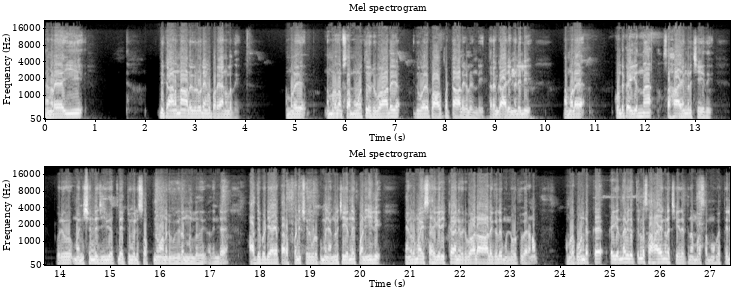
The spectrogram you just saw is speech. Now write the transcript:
ഞങ്ങളെ ഈ ഇത് കാണുന്ന ആളുകളോട് ഞങ്ങൾ പറയാനുള്ളത് നമ്മൾ നമ്മുടെ സമൂഹത്തിൽ ഒരുപാട് ഇതുപോലെ പാവപ്പെട്ട ആളുകളുണ്ട്. ഇത്തരം കാര്യങ്ങളിൽ നമ്മളെ കൊണ്ട് കഴിയുന്ന സഹായങ്ങൾ ചെയ്ത് ഒരു മനുഷ്യന്റെ ജീവിതത്തിലെ ഏറ്റവും വലിയ സ്വപ്നമാണ് ഒരു വീടെന്നുള്ളത്. അതിന്റെ ആദ്യപടിയായ തറപ്പണി ചെയ്ത് കൊടുക്കുമ്പോൾ ഞങ്ങൾ ചെയ്യുന്ന പണിയിൽ ഞങ്ങളുമായി സഹകരിക്കാൻ ഒരുപാട് ആളുകൾ മുന്നോട്ട് വരണം. നമ്മളെ കൊണ്ടൊക്കെ കഴിയുന്ന വിധത്തിലുള്ള സഹായങ്ങൾ ചെയ്തിട്ട് നമ്മുടെ സമൂഹത്തിൽ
